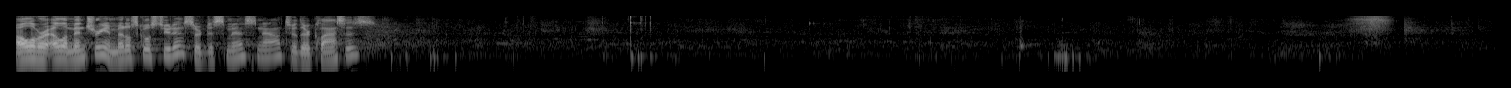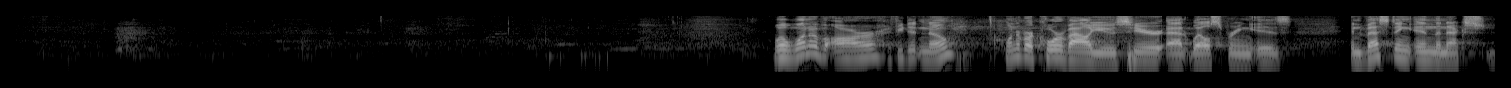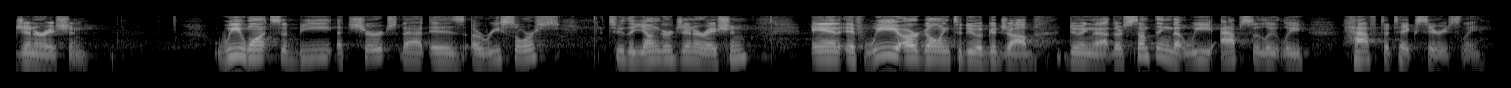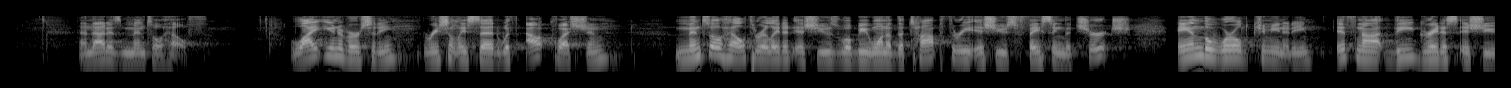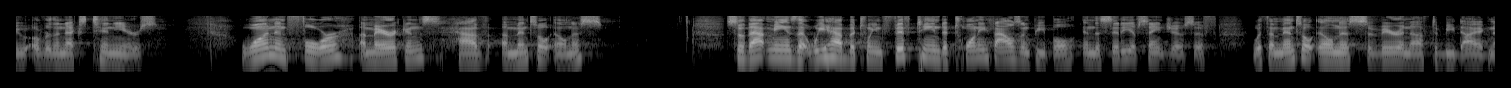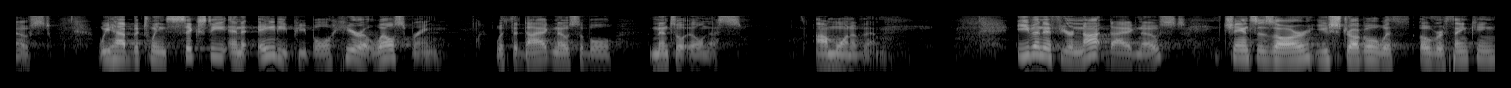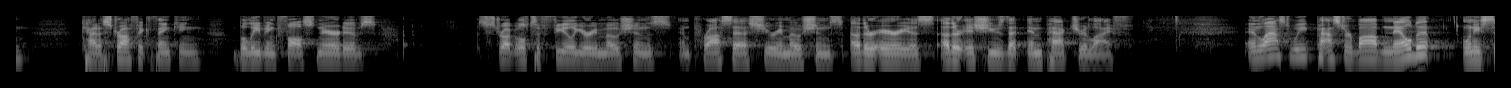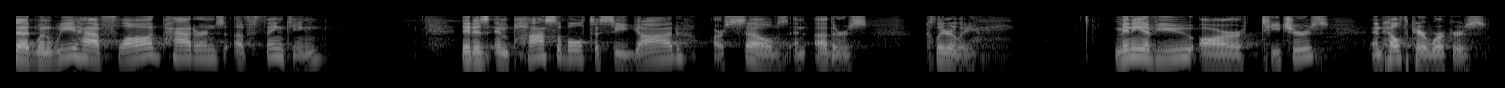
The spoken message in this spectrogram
All of our elementary and middle school students are dismissed now to their classes. Well, one of our, if you didn't know, one of our core values here at Wellspring is investing in the next generation. We want to be a church that is a resource to the younger generation. And if we are going to do a good job doing that, there's something that we absolutely have to take seriously, and that is mental health. Light University recently said, without question, mental health related issues will be one of the top three issues facing the church and the world community, if not the greatest issue over the next 10 years. One in four Americans have a mental illness. So that means that we have between 15 to 20,000 people in the city of St. Joseph with a mental illness severe enough to be diagnosed. We have between 60 and 80 people here at Wellspring with the diagnosable mental illness. I'm one of them. Even if you're not diagnosed, chances are you struggle with overthinking, catastrophic thinking, believing false narratives, struggle to feel your emotions and process your emotions, other areas, other issues that impact your life. And last week, Pastor Bob nailed it when he said, When we have flawed patterns of thinking, it is impossible to see God, ourselves, and others clearly. Many of you are teachers and healthcare workers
